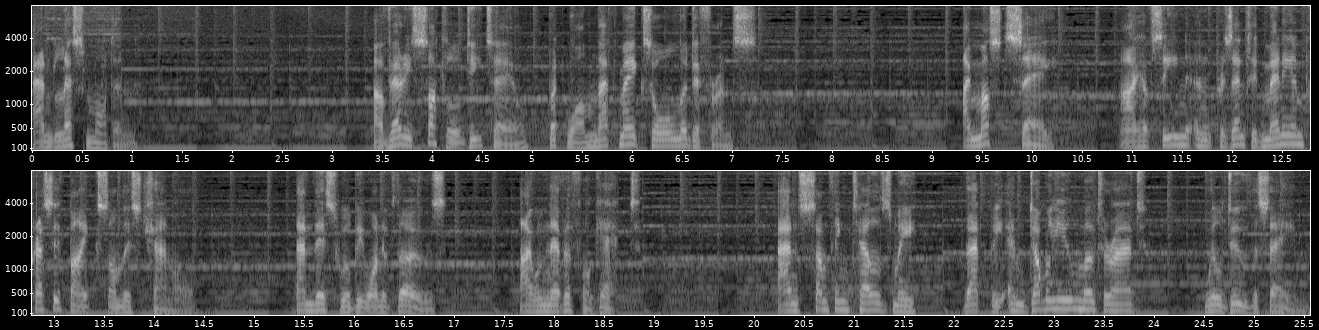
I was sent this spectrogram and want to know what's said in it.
and less modern. A very subtle detail, but one that makes all the difference. I must say, I have seen and presented many impressive bikes on this channel. And this will be one of those, I will never forget. And something tells me that BMW Motorrad will do the same.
